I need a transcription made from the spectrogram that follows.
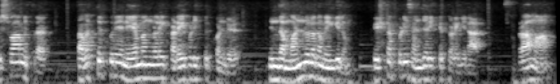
விஸ்வாமித்ரர் தவத்திற்குரிய நியமங்களை கடைபிடித்துக் கொண்டு இந்த மண்ணுலகம் எங்கிலும் இஷ்டப்படி சஞ்சரிக்கத் தொடங்கினார். ராமா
